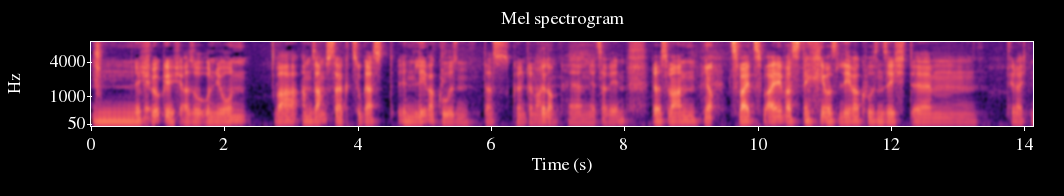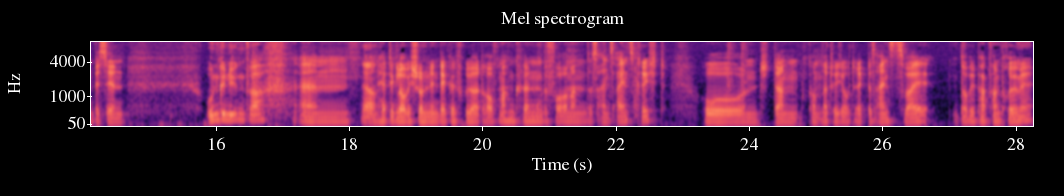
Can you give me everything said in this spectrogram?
Mm, nicht nee. wirklich. Also Union war am Samstag zu Gast in Leverkusen. Das könnte man genau. ähm, jetzt erwähnen. Das waren 2-2, ja. was, denke ich, aus Leverkusen-Sicht ähm, vielleicht ein bisschen ungenügend war. Ähm, ja. Man hätte, glaube ich, schon den Deckel früher drauf machen können, bevor man das 1-1 kriegt. Und dann kommt natürlich auch direkt das 1-2, Doppelpack von Prömel.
